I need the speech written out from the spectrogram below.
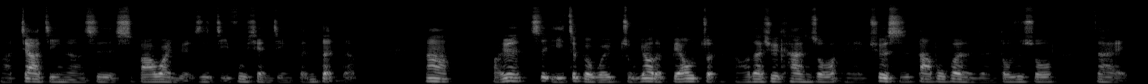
啊，价金呢是十八万元，是给付现金等等的。那法院是以这个为主要的标准，然后再去看说，诶，确实大部分的人都是说，在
